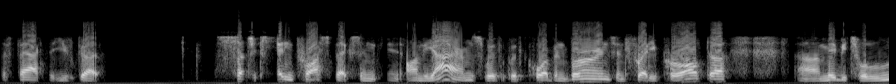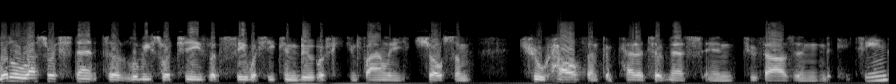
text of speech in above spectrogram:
the fact that you've got such exciting prospects in, in, on the arms with with Corbin Burnes and Freddy Peralta. Uh, maybe to a little lesser extent to Luis Ortiz. Let's see what he can do if he can finally show some true health and competitiveness in 2018.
